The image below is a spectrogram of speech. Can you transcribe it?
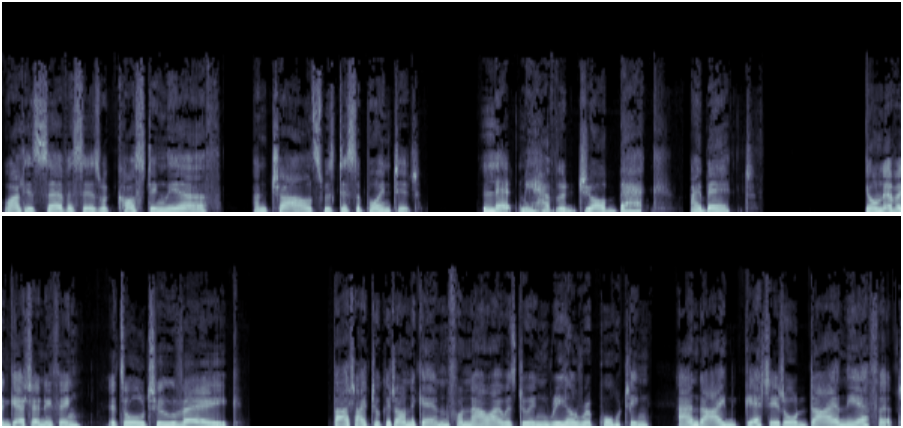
while his services were costing the earth, and Charles was disappointed. Let me have the job back, I begged. You'll never get anything. It's all too vague. But I took it on again, for now I was doing real reporting, and I'd get it or die in the effort.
